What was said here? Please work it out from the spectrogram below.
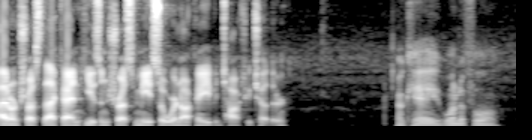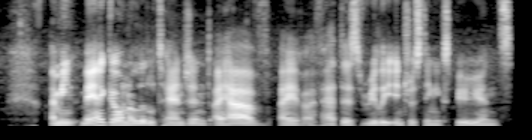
i don't trust that guy and he doesn't trust me so we're not going to even talk to each other. Okay wonderful. I mean may i go on a little tangent? I have i've, I've had this really interesting experience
